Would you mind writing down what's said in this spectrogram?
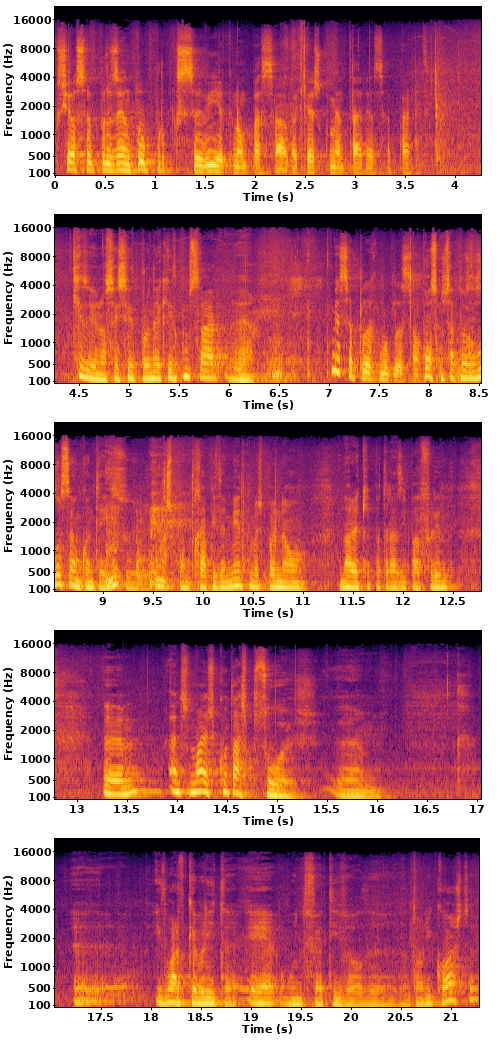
que só se apresentou porque sabia que não passava. Queres comentar essa parte? Quer dizer, eu não sei se é por onde é que é de começar. É. Começa pela remodelação. Posso começar pela regulação, quanto a isso. Respondo rapidamente, mas para não andar aqui para trás e para a frente. Um, antes de mais, quanto às pessoas. Um, Uh, Eduardo Cabrita é um indefetível de, de António Costa, uh,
